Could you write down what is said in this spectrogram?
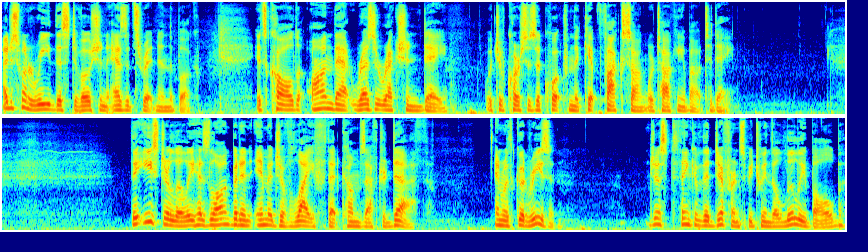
I just want to read this devotion as it's written in the book. It's called On That Resurrection Day, which of course is a quote from the Kip Fox song we're talking about today. The Easter lily has long been an image of life that comes after death, and with good reason. Just think of the difference between the lily bulb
